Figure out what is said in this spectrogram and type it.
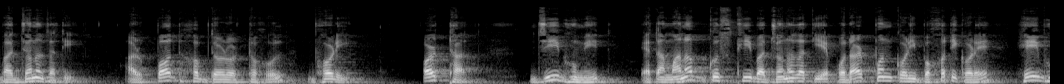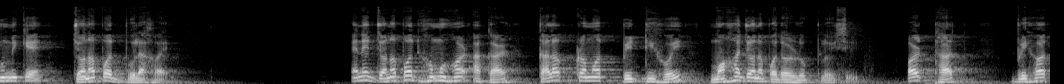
বা জনজাতি আৰু পদ শব্দৰ অৰ্থ হ'ল ভৰি। অৰ্থাৎ যি ভূমিত এটা মানৱ গোষ্ঠী বা জনজাতিয়ে পদাৰ্পণ কৰি বসতি কৰে সেই ভূমিকে জনপদ বোলা হয়। এনে জনপদসমূহৰ আকাৰ কালক্ৰমত বৃদ্ধি হৈ মহাজনপদৰ ৰূপ লৈছিল। অৰ্থাৎ বৃহৎ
